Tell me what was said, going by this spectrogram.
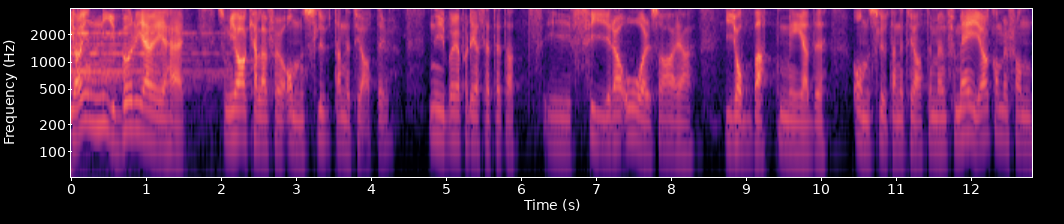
Jag är en nybörjare i det här som jag kallar för omslutande teater. Nybörjare på det sättet att i fyra år så har jag jobbat med omslutande teater. Men för mig, jag kommer från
